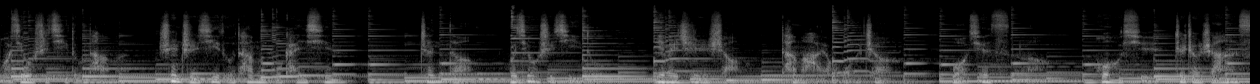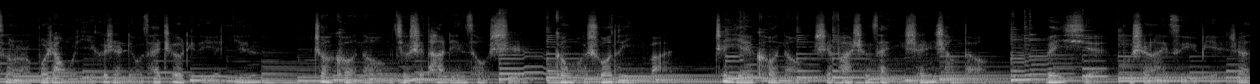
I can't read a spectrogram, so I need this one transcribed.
我就是嫉妒他们，甚至嫉妒他们不开心。真的，我就是嫉妒，因为至少他们还活着，我却死了。或许这正是阿瑟不让我一个人留在这里的原因。这可能就是他临走时跟我说的意外。这也可能是发生在你身上的威胁，不是来自于别人，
